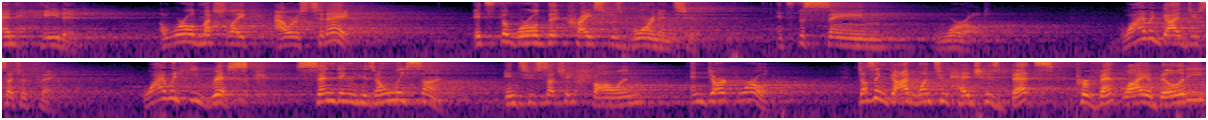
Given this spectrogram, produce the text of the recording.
and hated. A world much like ours today. It's the world that Christ was born into. It's the same world. Why would God do such a thing? Why would He risk sending His only Son into such a fallen and dark world? Doesn't God want to hedge his bets, prevent liability,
